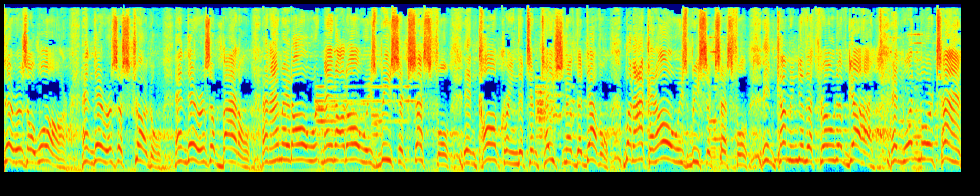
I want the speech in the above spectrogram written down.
there is a war and there is a struggle and there is a battle battle. And I may, al- may not always be successful in conquering the temptation of the devil, but I can always be successful in coming to the throne of God. And one more time,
